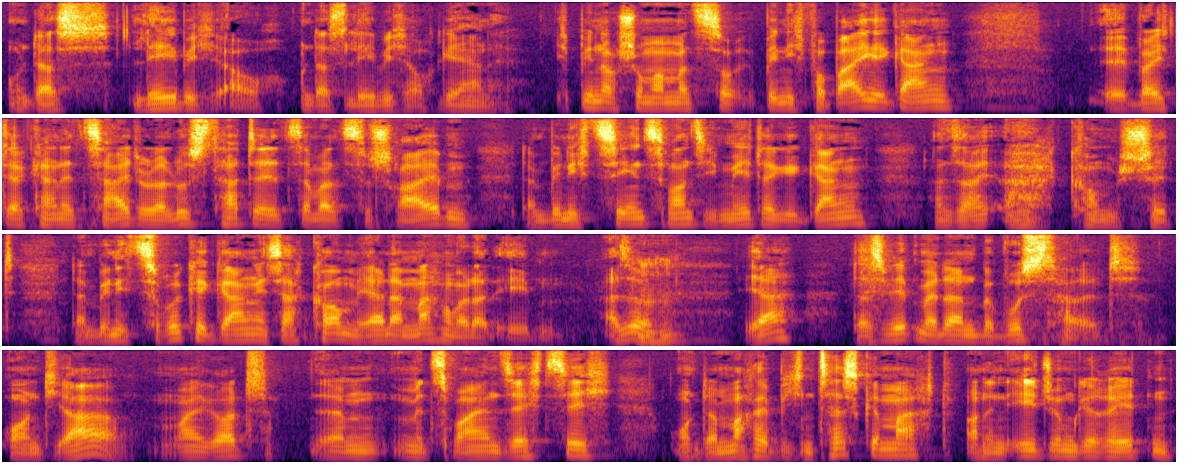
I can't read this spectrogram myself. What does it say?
Und das lebe ich auch. Und das lebe ich auch gerne. Ich bin auch schon mal bin ich vorbeigegangen, äh, weil ich da keine Zeit oder Lust hatte, jetzt da was zu schreiben. Dann bin ich 10, 20 Meter gegangen. Dann sage ich, ach komm, shit. Dann bin ich zurückgegangen. Ich sage, komm, ja, dann machen wir das eben. Also, mhm. ja, das wird mir dann bewusst halt. Und ja, mein Gott, ähm, mit 62 und dann mache, habe ich einen Test gemacht an den E-Gym-Geräten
